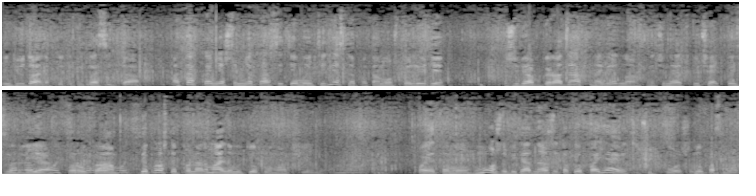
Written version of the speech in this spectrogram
индивидуально кто-то пригласит, да. А так, конечно, мне кажется, тема интересна, потому что люди, живя в городах, наверное, начинают скучать по земле, работе, по по рукам, работе. да просто по нормальному теплому общению. Поэтому, может быть, однажды такое появится чуть позже, ну, посмотрим.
